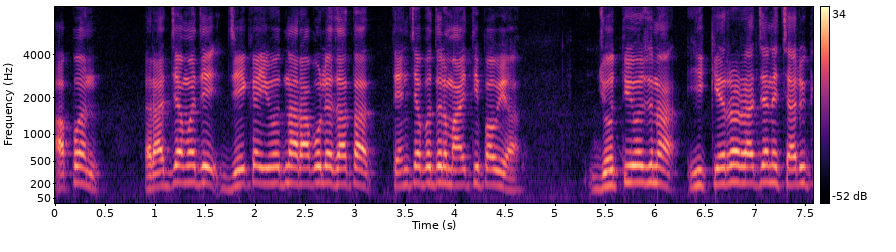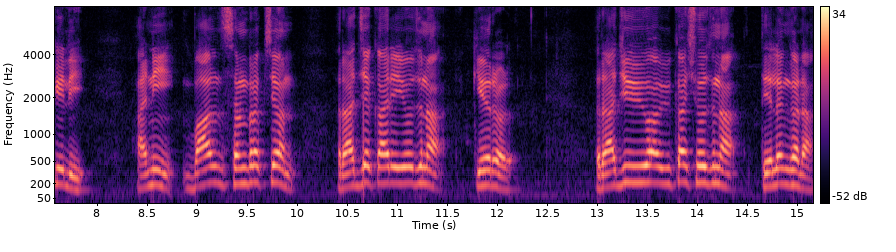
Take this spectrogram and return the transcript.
आपण राज्यामध्ये जे काही योजना राबवल्या जातात त्यांच्याबद्दल माहिती पाहूया. ज्योती योजना ही केरळ राज्याने चालू केली आणि बाल संरक्षण राज्य कार्य योजना केरळ राजीव युवा विकास योजना तेलंगणा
